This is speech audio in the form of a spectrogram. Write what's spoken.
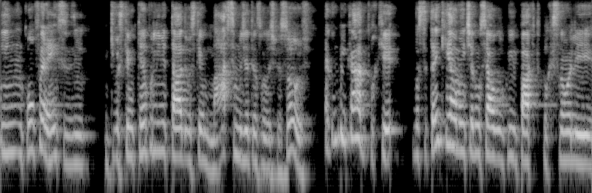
em, em conferências, em, em, que você tem um tempo limitado e você tem o máximo de atenção das pessoas, é complicado, porque você tem que realmente anunciar algo com impacto, porque senão ele,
